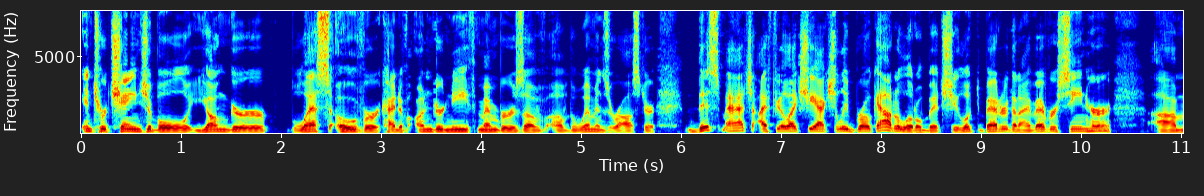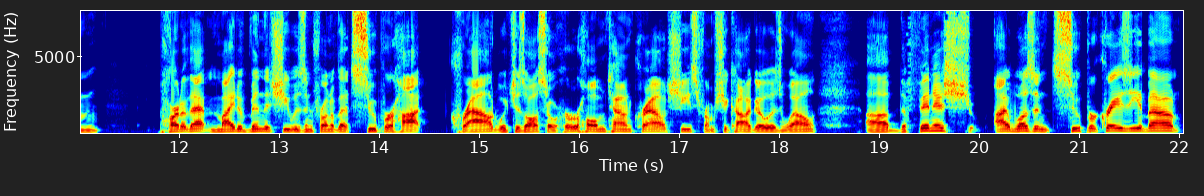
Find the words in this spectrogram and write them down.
interchangeable, younger, less over kind of underneath members of of the women's roster. This match, I feel like she actually broke out a little bit. She looked better than I've ever seen her. Um, part of that might have been that she was in front of that super hot crowd, which is also her hometown crowd. She's from Chicago as well. Uh, the finish, I wasn't super crazy about.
